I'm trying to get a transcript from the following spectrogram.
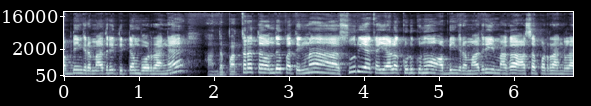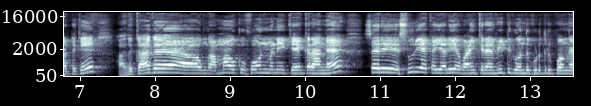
அப்படிங்கிற மாதிரி திட்டம் போடுறாங்க. அந்த பத்திரத்தை வந்து பார்த்திங்கன்னா சூர்யா கையால் கொடுக்கணும் அப்படிங்கிற மாதிரி மகா ஆசைப்படுறாங்களாட்டுக்கு. அதுக்காக அவங்க அம்மாவுக்கு ஃபோன் பண்ணி கேட்குறாங்க சரி சூர்யா கையாலேயே வாங்கிக்கிறேன் வீட்டுக்கு வந்து கொடுத்துட்டு போங்க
